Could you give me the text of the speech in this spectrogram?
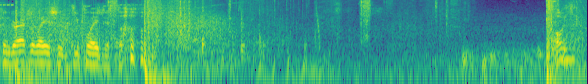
Congratulations, you played yourself. oh. you-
